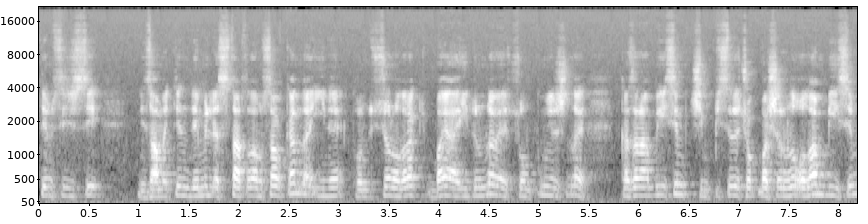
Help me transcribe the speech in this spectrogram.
temsilcisi Nizamettin Demir'le start alan Safkan da yine kondisyon olarak bayağı iyi durumda ve son kum yarışında kazanan bir isim. Çim pistte de çok başarılı olan bir isim.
